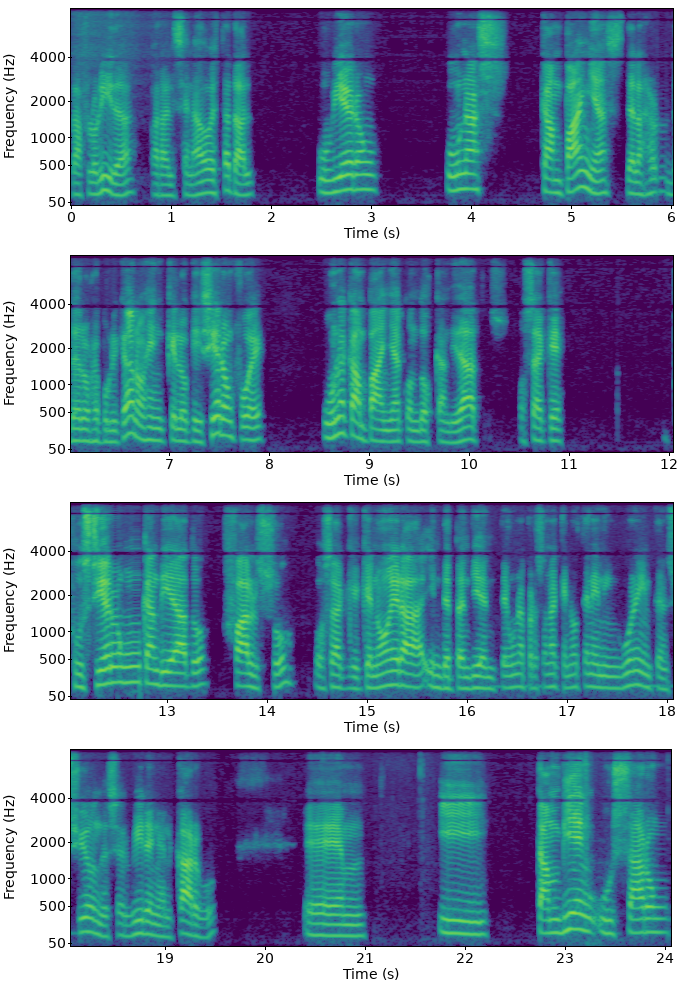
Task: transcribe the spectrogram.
la Florida para el Senado estatal, hubieron unas campañas de, de los republicanos en que lo que hicieron fue una campaña con dos candidatos. O sea que pusieron un candidato falso, o sea que, que no era independiente, una persona que no tenía ninguna intención de servir en el cargo. Em, y también usaron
